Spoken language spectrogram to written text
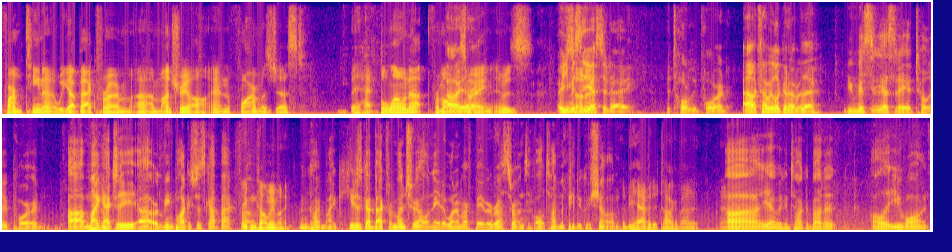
Farmtina. We got back from uh, Montreal, and the farm was just it had blown up from all Oh, this yeah. rain. It was. Oh, you missed So it nice. yesterday. It totally poured. Alex, how are we looking over there? You missed it yesterday. It totally poured. Uh, Mike actually, uh, or Lean Pockets just got back from. you can call me Mike. we can call him Mike. He just got back from Montreal and ate at one of our favorite restaurants of all time, the Pied de Cochon. I'd be happy to talk about it. Uh, yeah, we can talk about it all that you want.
